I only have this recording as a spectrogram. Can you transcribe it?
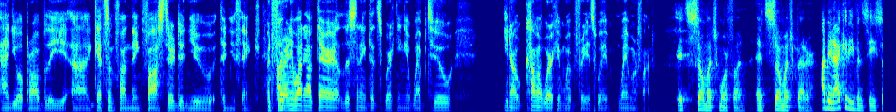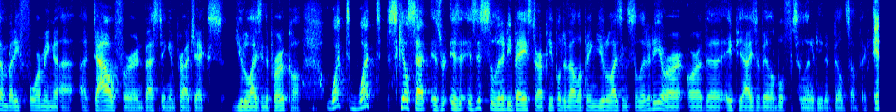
and you will probably uh, get some funding faster than you than you think. And for anyone out there listening that's working in web 2 you know come and work in web 3 it's way way more fun it's so much more fun. It's so much better. I mean, I could even see somebody forming a, a DAO for investing in projects utilizing the protocol. What what skill set is is is this Solidity based? Are people developing utilizing Solidity, or or are the APIs available for Solidity to build something? It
